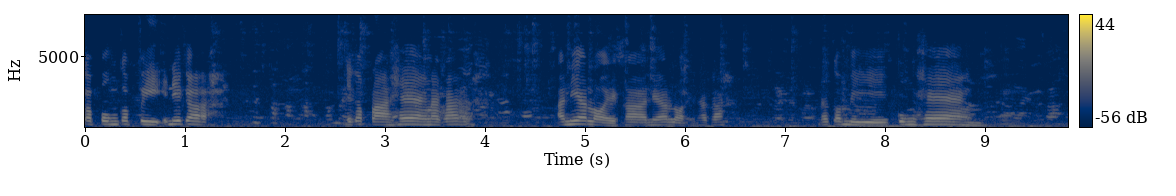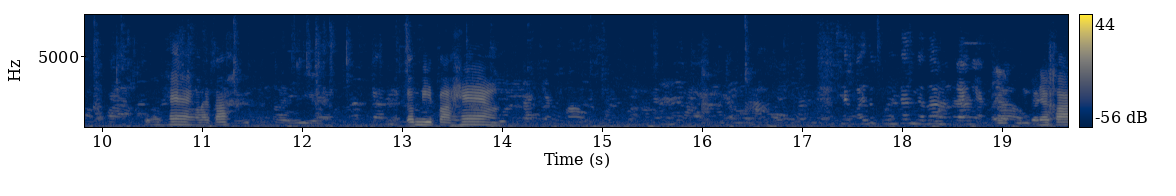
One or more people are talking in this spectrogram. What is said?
กระปงกะปินี่ก็ นี่ก็ปลาแห้งนะคะ อันนี้อร่อยค่ะอันนี้อร่อยนะคะ แล้วก็มีกุ้งแห้ง กุ้งแห้งแล้วก็ก็มีปลาแห้งนี่ยค่ะ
